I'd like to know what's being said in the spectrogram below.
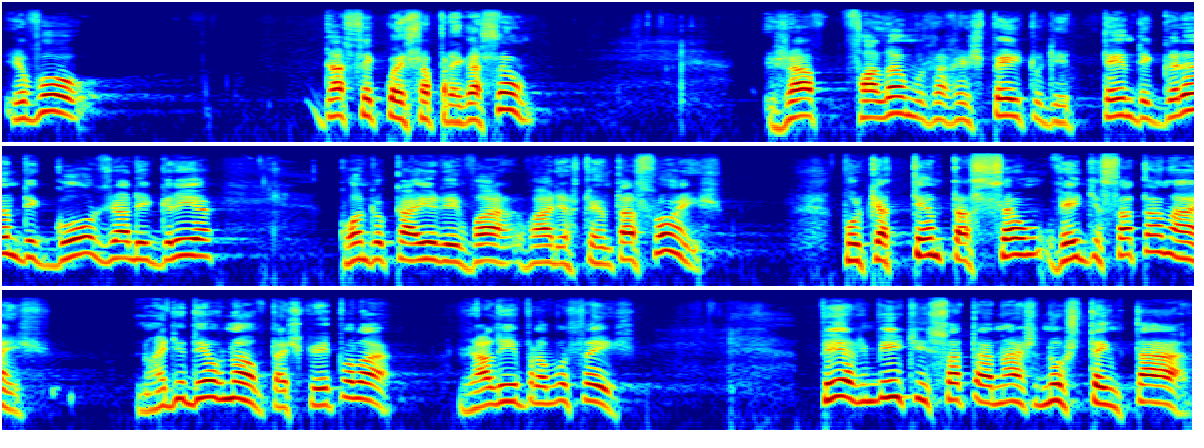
eu vou dar sequência à pregação. Já falamos a respeito de tende grande gozo e alegria quando caírem várias tentações, porque a tentação vem de Satanás, não é de Deus, não, está escrito lá. Já li para vocês. Permite Satanás nos tentar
